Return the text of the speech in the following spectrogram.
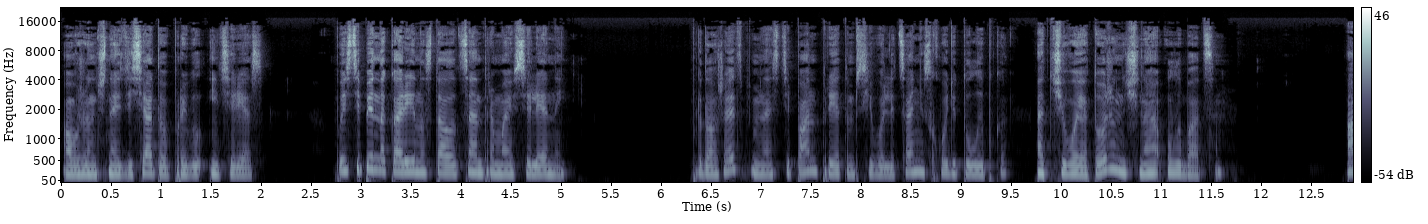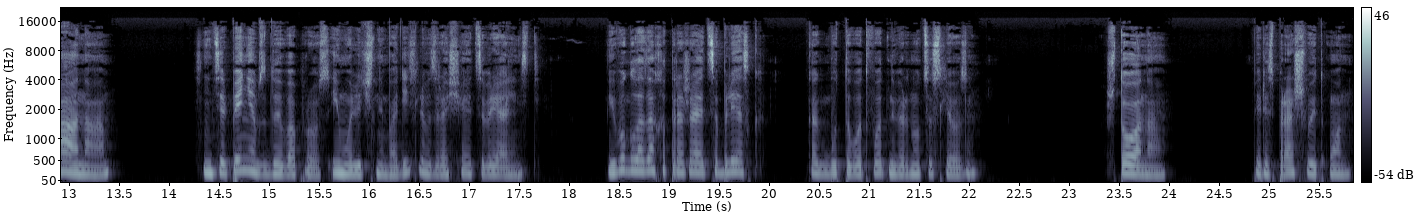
а уже начиная с десятого проявил интерес – Постепенно Карина стала центром моей вселенной. Продолжает вспоминать Степан, при этом с его лица не сходит улыбка, от чего я тоже начинаю улыбаться. А она? С нетерпением задаю вопрос, и мой личный водитель возвращается в реальность. В его глазах отражается блеск, как будто вот-вот навернутся слезы. «Что она?» – переспрашивает он.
